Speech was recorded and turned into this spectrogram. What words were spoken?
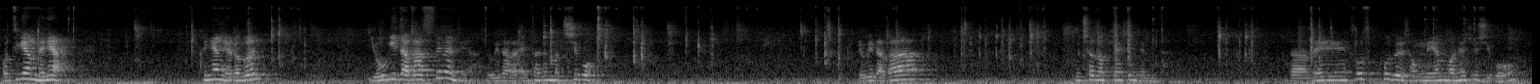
어떻게 하면 되냐? 그냥 여러분 여기다가 쓰면 돼요. 여기다가 엔터 한번 치고 여기다가 붙여넣기 하시면 됩니다. 그 다음에 소스 코드 정리 한번 해주시고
